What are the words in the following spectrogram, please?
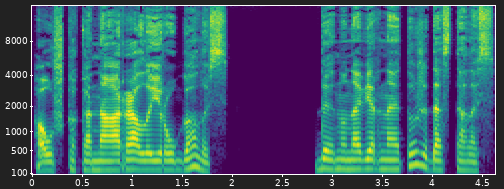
А уж как она орала и ругалась. Дэну, наверное, тоже досталось.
